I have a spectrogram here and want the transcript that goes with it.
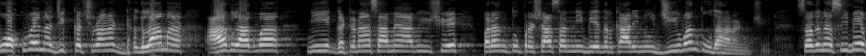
વોકવે નજીક કચરાના ઢગલામાં આગ લાગવાની એક ઘટના સામે આવી છે, પરંતુ પ્રશાસનની બેદરકારીનું જીવંત ઉદાહરણ છે. સદનસીબે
